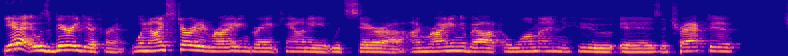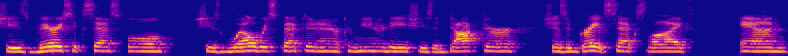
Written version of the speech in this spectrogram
Yeah, it was very different. When I started writing Grant County with Sarah, I'm writing about a woman who is attractive, She's very successful. She's well respected in her community. She's a doctor. She has a great sex life. And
